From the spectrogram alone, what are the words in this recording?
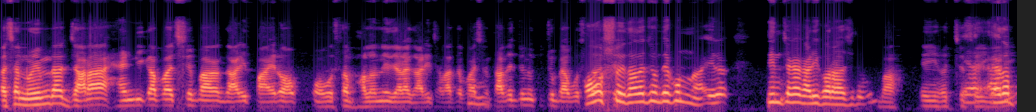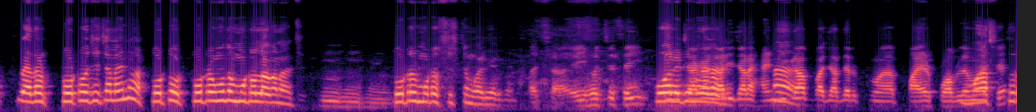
আচ্ছা নইমদা যারা হ্যান্ডিক্যাপ আছে বা গাড়ি পায়ের অবস্থা ভালো নেই যারা গাড়ি চালাতে পারছে তাদের জন্য কিছু ব্যবস্থা অবশ্যই তাদের জন্য দেখুন না এর তিন চাকা গাড়ি করা আছে দেখুন। বাহ এই হচ্ছে সেই একদম টোটো যে চালায় না টোটো টোটোর মতো মোটর লাগানো আছে। হুম হুম হুম। টোটোর মোটর সিস্টেম গাড়ি একদম। আচ্ছা এই হচ্ছে সেই কোয়ালিটি গাড়ি। যারা হ্যান্ডিক্যাপ বা যাদের পায়ের প্রবলেম আছে। মাত্র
